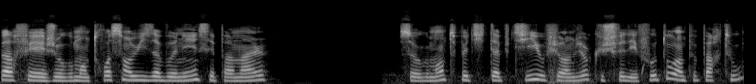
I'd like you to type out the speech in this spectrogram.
Parfait, j'augmente 308 abonnés, c'est pas mal. Ça augmente petit à petit au fur et à mesure que je fais des photos un peu partout.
